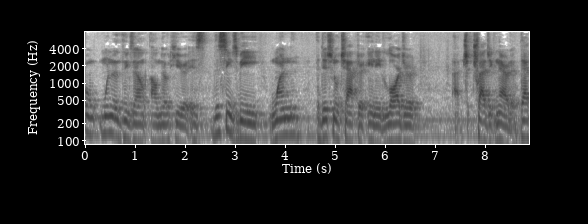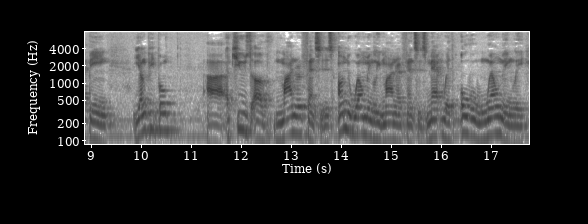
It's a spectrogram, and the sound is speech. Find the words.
Well, one of the things I'll, I'll note here is this seems to be one additional chapter in a larger uh, tr tragic narrative, that being young people uh, accused of minor offenses, underwhelmingly minor offenses, met with overwhelmingly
